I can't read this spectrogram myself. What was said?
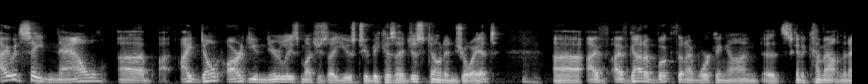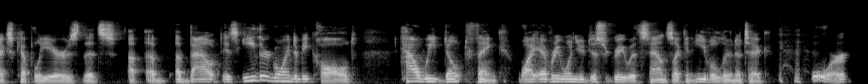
I would say now uh, I don't argue nearly as much as I used to because I just don't enjoy it. Uh, I've I've got a book that I'm working on. It's going to come out in the next couple of years. That's a, a, about. It's either going to be called "How We Don't Think: Why Everyone You Disagree with Sounds Like an Evil Lunatic," or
